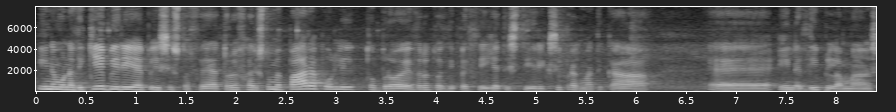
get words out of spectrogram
είναι μοναδική εμπειρία επίσης στο θέατρο. Ευχαριστούμε πάρα πολύ τον Πρόεδρο, τον Διπεθή για τη στήριξη. Πραγματικά ε, είναι δίπλα μας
